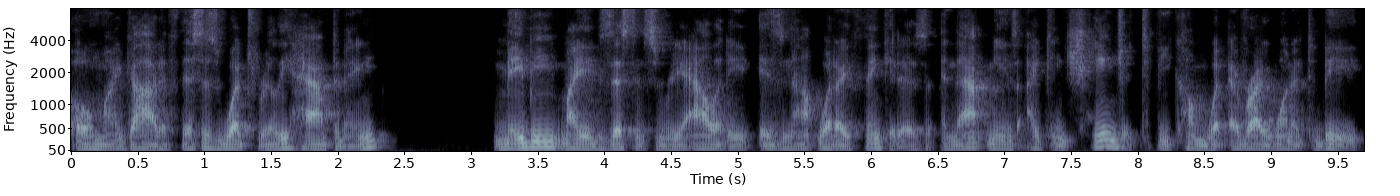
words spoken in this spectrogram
oh my God, if this is what's really happening, maybe my existence in reality is not what I think it is. And that means I can change it to become whatever I want it to be.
